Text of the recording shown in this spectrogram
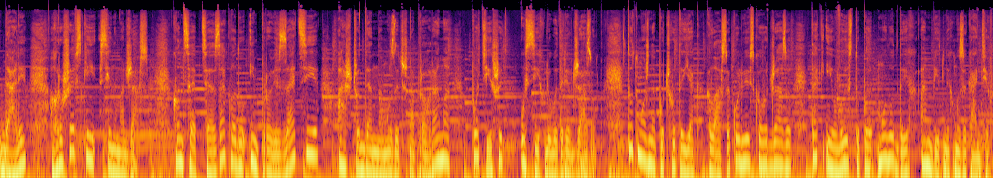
Далі Грушевський Cinema Jazz. Концепція закладу імпровізації, а щоденна музична програма потішить усіх любителів джазу. Тут можна почути як класику львівського джазу, так і виступи молодих амбітних музикантів.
